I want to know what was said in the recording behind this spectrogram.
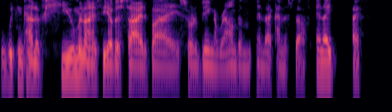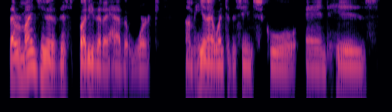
we can kind of humanize the other side by sort of being around them and that kind of stuff. And I, I that reminds me of this buddy that I have at work. Um, he and I went to the same school, and his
